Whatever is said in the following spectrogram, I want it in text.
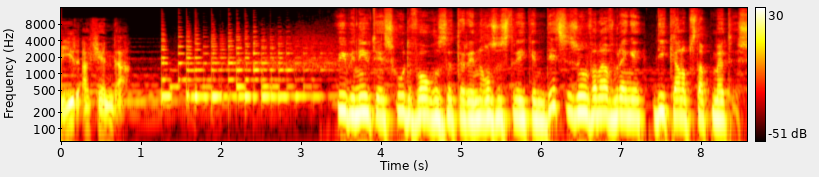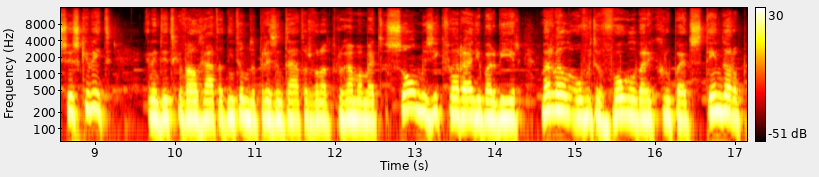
Agenda. Wie benieuwd is hoe de vogels het er in onze streek in dit seizoen van afbrengen, die kan op stap met Suske Wit. En in dit geval gaat het niet om de presentator van het programma met soulmuziek van Radio Barbier, maar wel over de vogelwerkgroep uit Steendorp.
